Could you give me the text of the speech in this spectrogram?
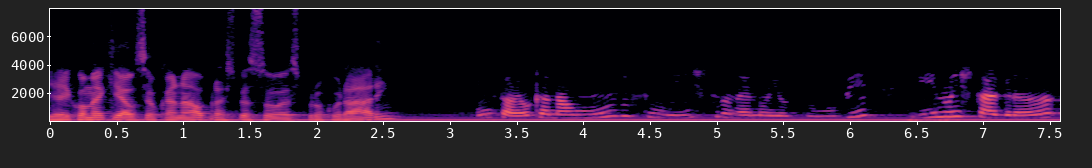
E aí, como é que é o seu canal para as pessoas procurarem? Então, é o canal Mundo Sinistro, né, no YouTube. E no Instagram,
